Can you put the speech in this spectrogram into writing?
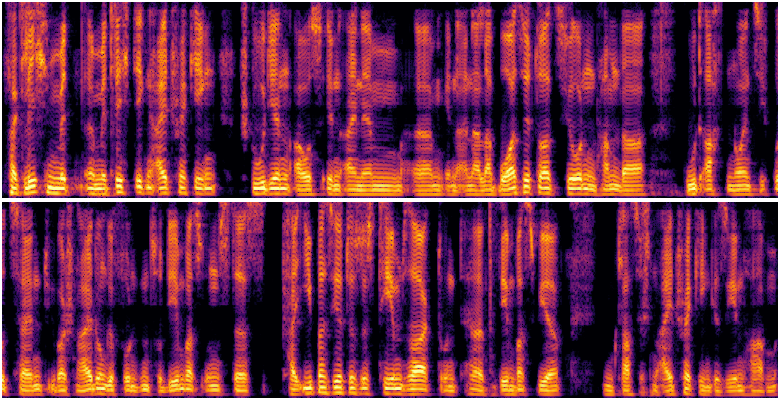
verglichen mit, äh, mit richtigen Eye-Tracking-Studien aus in einem, ähm, in einer Laborsituation und haben da gut 98 Prozent Überschneidung gefunden zu dem, was uns das KI-basierte System sagt und äh, dem, was wir im klassischen Eye-Tracking gesehen haben.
